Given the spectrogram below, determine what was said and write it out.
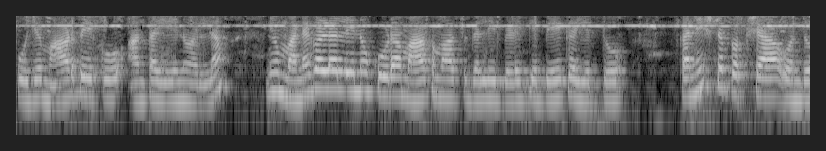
ಪೂಜೆ ಮಾಡಬೇಕು ಅಂತ ಏನೂ ಅಲ್ಲ. ನೀವು ಮನೆಗಳಲ್ಲಿನೂ ಕೂಡ ಮಾಘ ಮಾಸದಲ್ಲಿ ಬೆಳಗ್ಗೆ ಬೇಗ ಎದ್ದು ಕನಿಷ್ಠ ಪಕ್ಷ ಒಂದು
